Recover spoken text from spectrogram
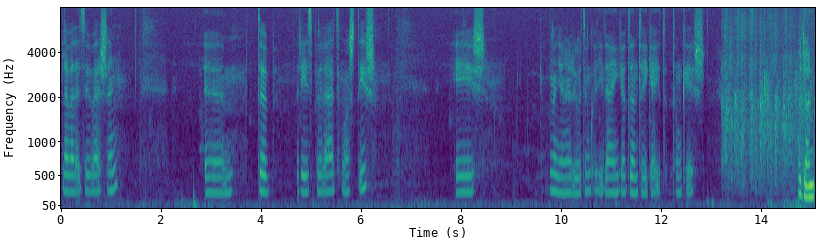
levelezőverseny. Több részből állt most is, és nagyon örültünk, hogy idáig a döntőig eljutottunk, és hogyan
